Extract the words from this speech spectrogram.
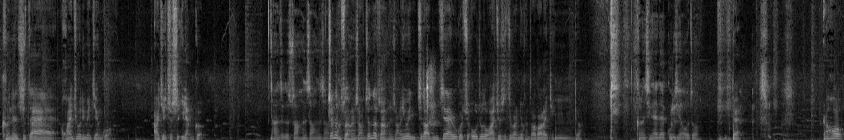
可能只在环球里面见过，而且只是一两个。那这个算很少很少。真的算很少，真的算很少。因为你知道，你现在如果去欧洲的话，就是基本上就很糟糕了，已经。嗯，对吧？可能现在在攻陷欧洲。对。然后，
